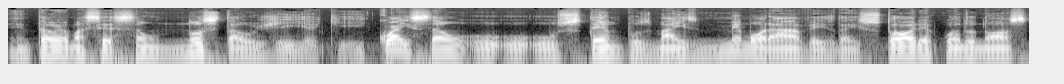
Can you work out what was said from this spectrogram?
Então é uma sessão nostalgia aqui. E quais são o, o, os tempos mais memoráveis da história quando nós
